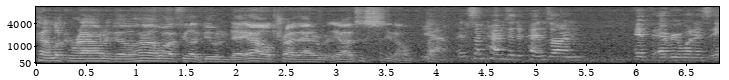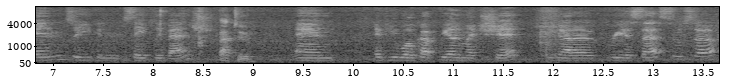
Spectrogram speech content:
kind of look around and go, oh, what I feel like doing today? Oh, I'll try that. Or you know, it's just you know, Yeah, and sometimes it depends on if everyone is in, so you can safely bench. that too. And if you woke up feeling like shit, you gotta reassess some stuff.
